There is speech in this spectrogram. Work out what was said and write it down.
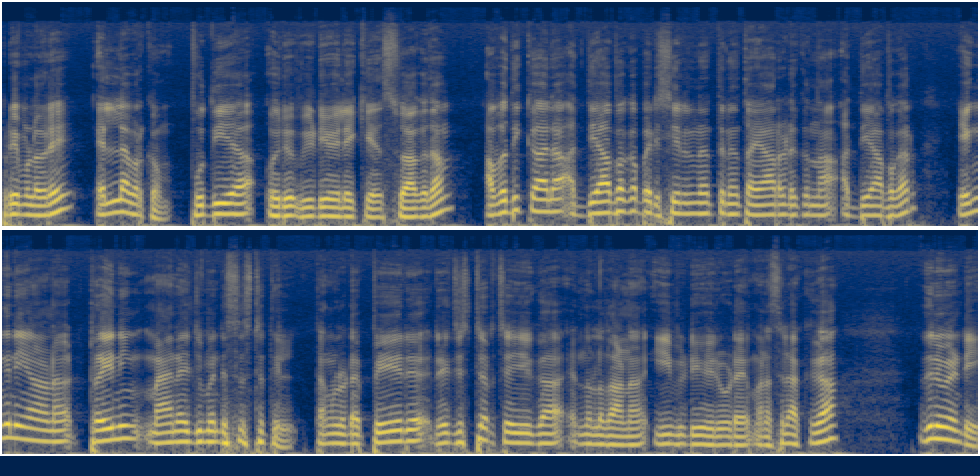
പ്രിയമുള്ളവരെ എല്ലാവർക്കും പുതിയ ഒരു വീഡിയോയിലേക്ക് സ്വാഗതം. അവധിക്കാല അധ്യാപക പരിശീലനത്തിന് തയ്യാറെടുക്കുന്ന അധ്യാപകർ എങ്ങനെയാണ് ട്രെയിനിങ് മാനേജ്മെന്റ് സിസ്റ്റത്തിൽ തങ്ങളുടെ പേര് രജിസ്റ്റർ ചെയ്യുക എന്നുള്ളതാണ് ഈ വീഡിയോയിലൂടെ മനസ്സിലാക്കുക. ഇതിനുവേണ്ടി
